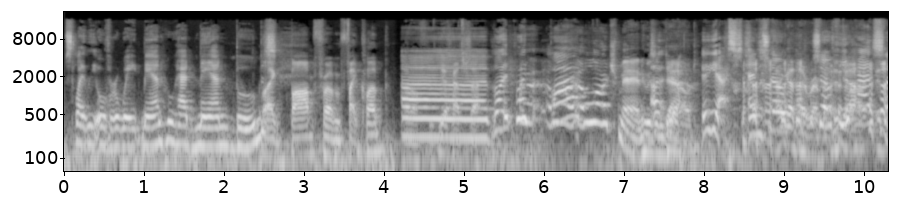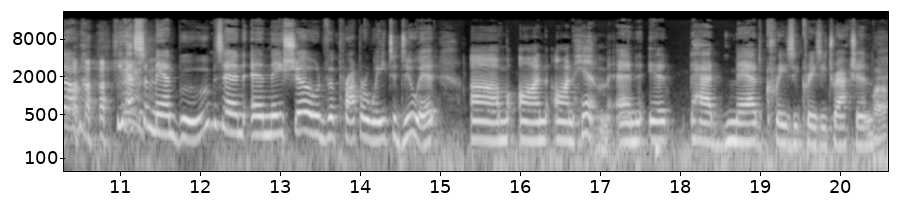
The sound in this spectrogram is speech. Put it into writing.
slightly overweight man who had man boobs, Like Bob from Fight Club. uh, like, like A, Bob- a large man who's endowed. Yes, and so so he reference. has some he has some man boobs, and and they showed the proper way to do it um, on on him, and it had mad crazy crazy traction. Wow.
